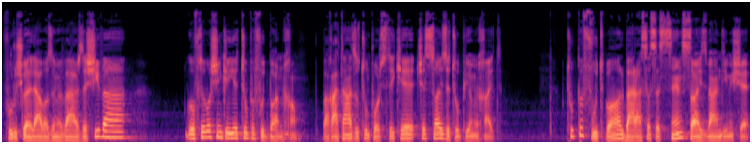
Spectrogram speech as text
فروشگاه لوازم ورزشی و گفته باشین که یه توپ فوتبال می‌خوام. و قطعا ازتون پرسیده که چه سایز توپی رو می‌خواید. توپ فوتبال بر اساس سن سایز بندی میشه.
